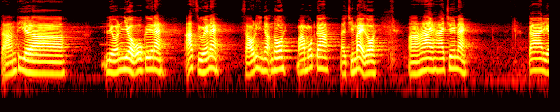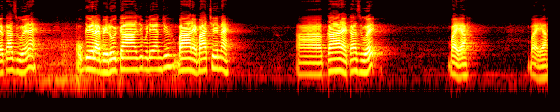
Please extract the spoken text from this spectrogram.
8 thì là liều ăn nhiều ok này. Át dưới này. 6 thì nhận thôi 31k là 97 rồi à, 2 2 trên này. K thì là k dưới này. Ok lại về đôi k chứ mới đen chứ. 3 này 3 trên này. À, k này k dưới. 7 à? 7 à?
